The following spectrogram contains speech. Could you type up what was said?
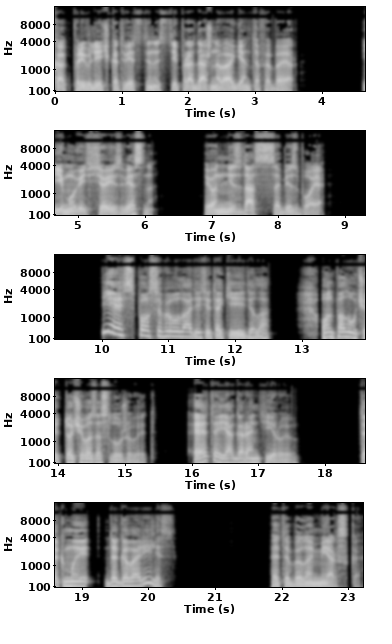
как привлечь к ответственности продажного агента ФБР? Ему ведь все известно, и он не сдастся без боя. Есть способы уладить и такие дела. Он получит то, чего заслуживает. Это я гарантирую. Так мы договорились? Это было мерзко.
